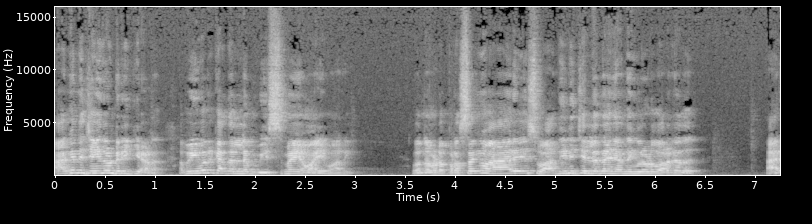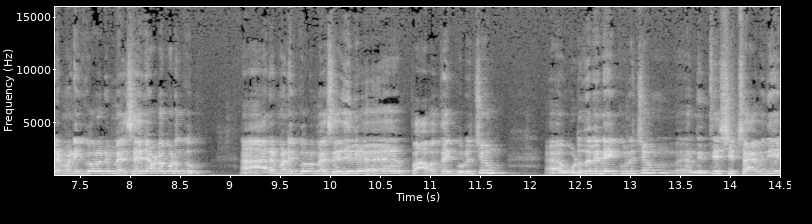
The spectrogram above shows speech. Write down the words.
അങ്ങനെ ചെയ്തുകൊണ്ടിരിക്കുകയാണ്. അപ്പൊ ഇവർക്ക് അതെല്ലാം വിസ്മയമായി മാറി. അപ്പൊ നമ്മുടെ പ്രസംഗം ആരെയും സ്വാധീനിച്ചില്ലെന്നാണ് ഞാൻ നിങ്ങളോട് പറഞ്ഞത്. അരമണിക്കൂർ ഒരു മെസ്സേജ് അവിടെ കൊടുക്കും. ആ അരമണിക്കൂർ മെസ്സേജിൽ പാപത്തെക്കുറിച്ചും ഉടുതലിനെക്കുറിച്ചും ഉടുതലിനെ കുറിച്ചും നിത്യശിക്ഷാവിധിയെ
